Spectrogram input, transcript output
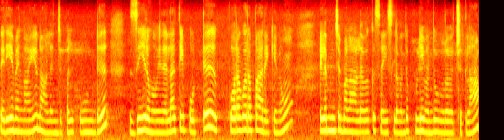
பெரிய வெங்காயம் நாலஞ்சு பல் பூண்டு ஜீரகம் இது எல்லாத்தையும் போட்டு கொர குறப்பாக அரைக்கணும். எலுமிச்சம்பழம் அளவுக்கு சைஸில் வந்து புளி வந்து ஊற வச்சுக்கலாம்.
